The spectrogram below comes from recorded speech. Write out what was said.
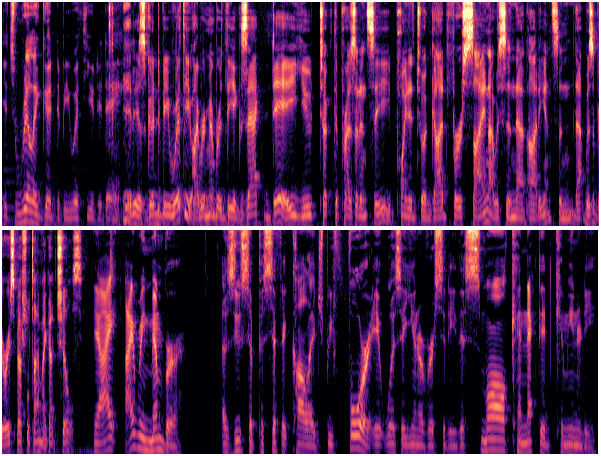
it's really good to be with you today. It is good to be with you. I remember the exact day you took the presidency. You pointed to a God first sign. I was in that audience, and that was a very special time. I got chills. Yeah, I, I remember Azusa Pacific College before it was a university, this small connected community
